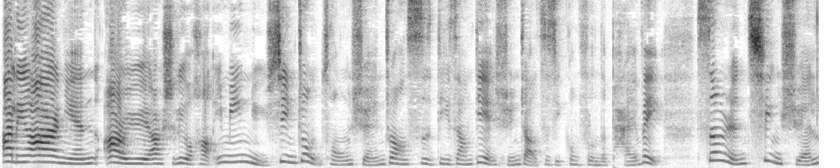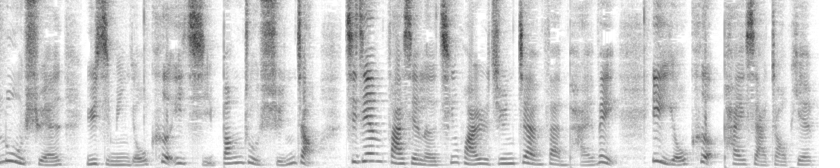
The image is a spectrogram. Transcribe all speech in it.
二零二二年二月二十六号，一名女信众从玄奘寺地藏殿寻找自己供奉的牌位，僧人庆玄、陆玄与几名游客一起帮助寻找，期间发现了侵华日军战犯牌位，一游客拍下照片。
